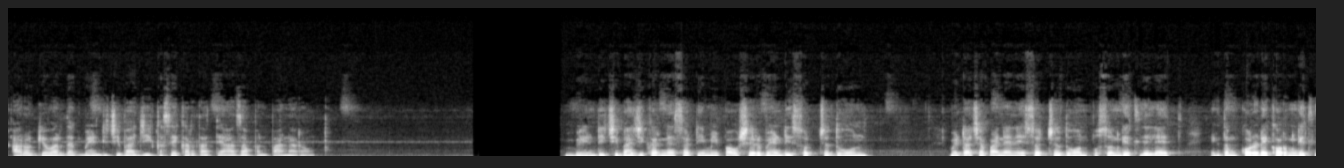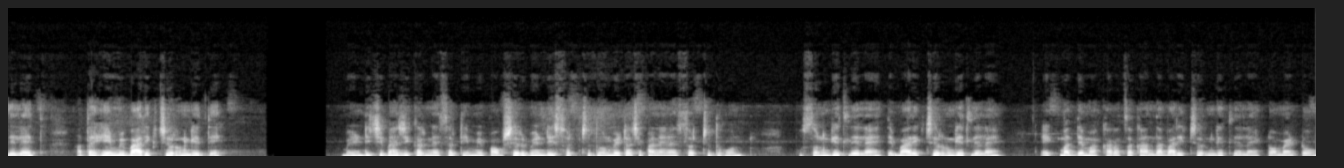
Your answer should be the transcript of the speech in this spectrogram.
आरोग्यवर्धक भेंडीची भाजी कसे करतात ते आज आपण पाहणार आहोत. भेंडीची भाजी करण्यासाठी मी पावशेर भेंडी स्वच्छ धुवून मिठाच्या पाण्याने स्वच्छ धुवून पुसून घेतलेले आहेत. एकदम कोरडे करून घेतलेले आहेत. आता हे मी बारीक चिरून घेते. भेंडीची भाजी करण्यासाठी मी पावशेर भेंडी स्वच्छ धुवून मिठाच्या पाण्याने स्वच्छ धुवून पुसून घेतलेलं आहे ते बारीक चिरून घेतलेलं आहे. एक मध्यम आकाराचा कांदा बारीक चिरून घेतलेला आहे टोमॅटो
